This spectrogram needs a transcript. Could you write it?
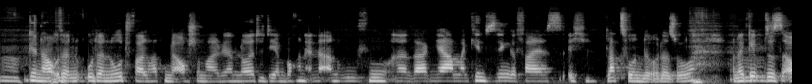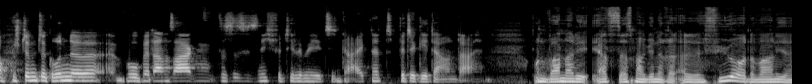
Ja. Genau, also, oder, oder Notfall hatten wir auch schon mal. Wir haben Leute, die am Wochenende anrufen und dann sagen, ja, mein Kind ist hingefallen, ich Platzhunde oder so. Und da gibt es auch bestimmte Gründe, wo wir dann sagen, das ist jetzt nicht für Telemedizin geeignet, bitte geht da und dahin. Und waren da die Ärzte erstmal generell alle dafür oder waren die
